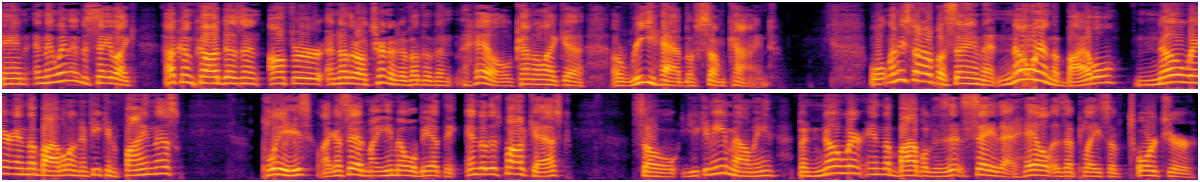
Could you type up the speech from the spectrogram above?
And and they went in to say like how come God doesn't offer another alternative other than hell, kind of like a, a rehab of some kind? Well, let me start off by saying that nowhere in the Bible, nowhere in the Bible, and if you can find this, please, like I said, my email will be at the end of this podcast. So you can email me, but nowhere in the Bible does it say that hell is a place of torture.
